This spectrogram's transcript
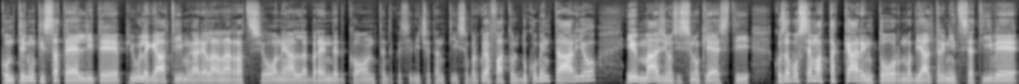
contenuti satellite più legati magari alla narrazione, al branded content che si dice tantissimo. Per cui ha fatto il documentario e io immagino si siano chiesti cosa possiamo attaccare intorno di altre iniziative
